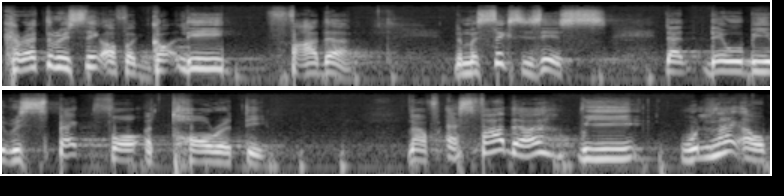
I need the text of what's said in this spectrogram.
characteristic of a godly father. Number six is this that there will be respect for authority. Now, as father, we would like our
